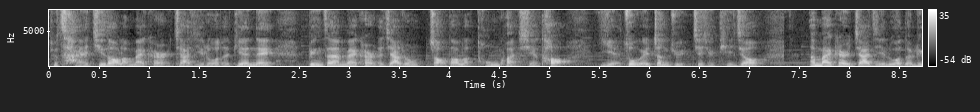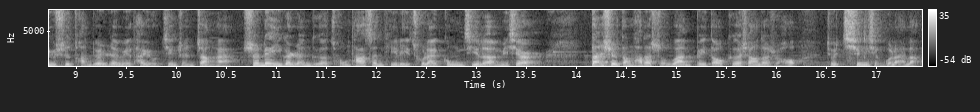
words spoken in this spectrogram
就采集到了迈克尔加吉洛的 DNA，并在迈克尔的家中找到了同款鞋套，也作为证据进行提交。那迈克尔加吉洛的律师团队认为他有精神障碍，是另一个人格从他身体里出来攻击了米歇尔。但是当他的手腕被刀割伤的时候，就清醒过来了，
